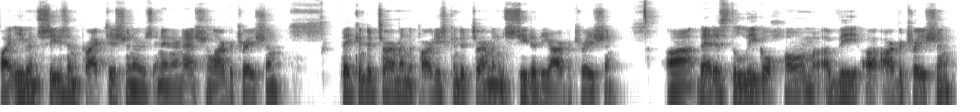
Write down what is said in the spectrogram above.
by even seasoned practitioners in international arbitration. They can determine, the parties can determine the seat of the arbitration. Uh, that is the legal home of the uh, arbitration.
